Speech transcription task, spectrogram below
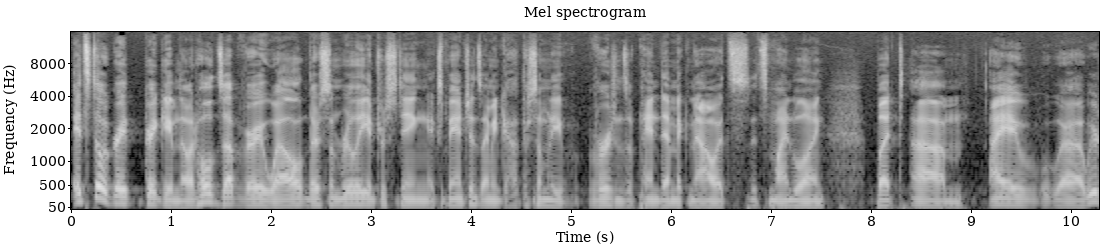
it's still a great great game though. It holds up very well. There's some really interesting expansions. I mean, God, there's so many versions of Pandemic now. It's it's mind blowing. But um, I uh, we were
